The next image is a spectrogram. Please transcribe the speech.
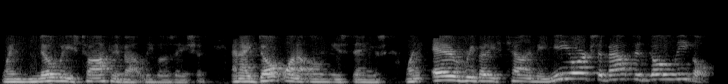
when nobody's talking about legalization. And I don't want to own these things when everybody's telling me New York's about to go legal.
